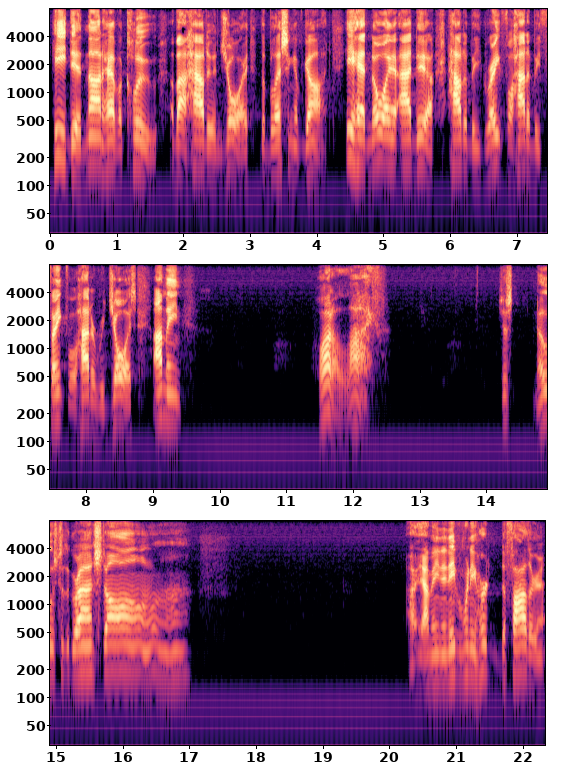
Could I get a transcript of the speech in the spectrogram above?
He did not have a clue about how to enjoy the blessing of God. He had no idea how to be grateful, how to be thankful, how to rejoice. I mean, what a life. Just nose to the grindstone. I, mean, and even when he heard the father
